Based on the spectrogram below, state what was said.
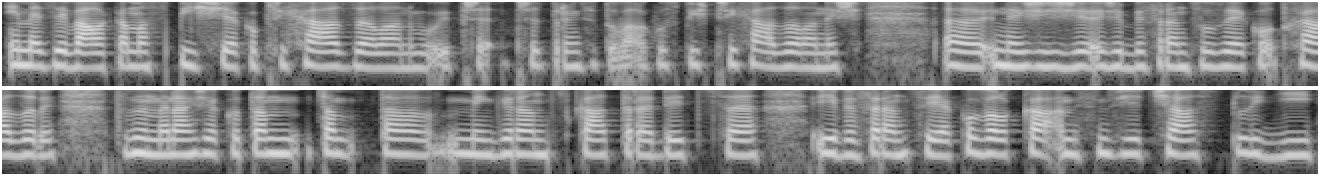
i mezi válkama spíš jako přicházela, nebo i před, před první světovou válkou spíš přicházela, než, než že, že by francouzi jako odcházeli. To znamená, že jako tam, tam ta migrantská tradice je ve Francii jako velká a myslím si, že část lidí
